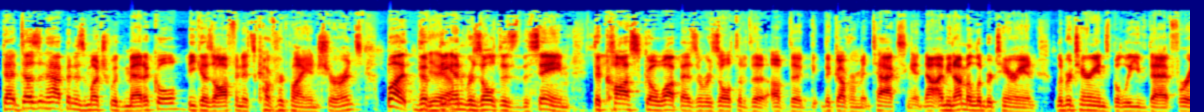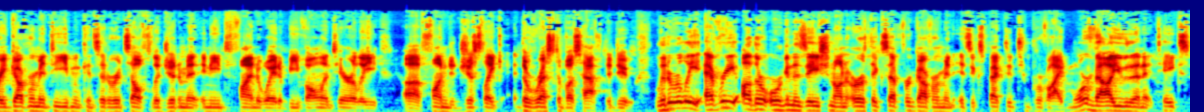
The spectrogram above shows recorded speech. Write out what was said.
That doesn't happen as much with medical because often it's covered by insurance, but the, yeah. the end result is the same. The costs go up as a result of the of the the government taxing it. Now, I mean, I'm a libertarian. Libertarians believe that for a government to even consider itself legitimate, it needs to find a way to be voluntarily uh, funded, just like the rest of us have to do. Literally, every other organization on earth except for government is expected to provide more value than it takes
